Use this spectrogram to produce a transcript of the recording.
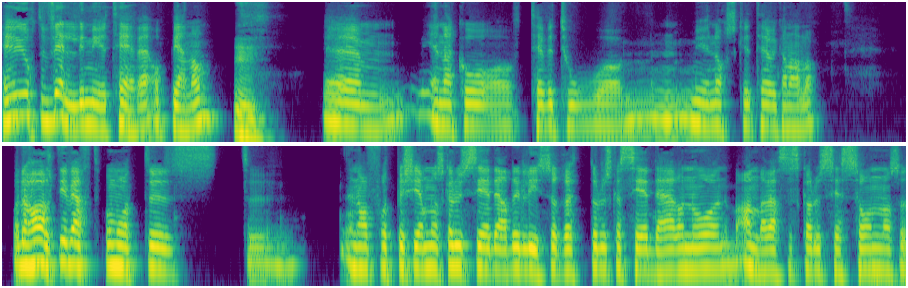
jeg har gjort veldig mye TV opp igjennom. Mm. Eh, NRK og TV 2 og mye norske TV-kanaler. Og det har alltid vært på en måte s- En har fått beskjed om nå skal du se der det lyser rødt, og du skal se der, og nå andre verset skal du se sånn. Og så.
